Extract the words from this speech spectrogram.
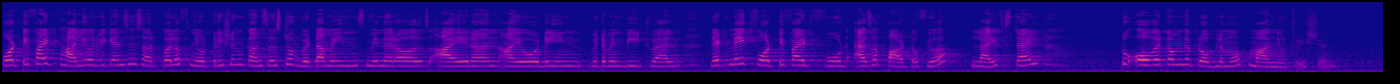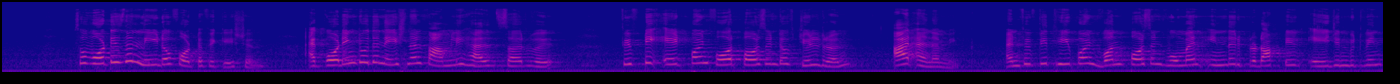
Fortified thali or we can say circle of nutrition consists of vitamins, minerals, iron, iodine, vitamin B12 that make fortified food as a part of your lifestyle to overcome the problem of malnutrition. So what is the need of fortification? According to the National Family Health Survey, 58.4% of children are anemic and 53.1% women in the reproductive age in between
